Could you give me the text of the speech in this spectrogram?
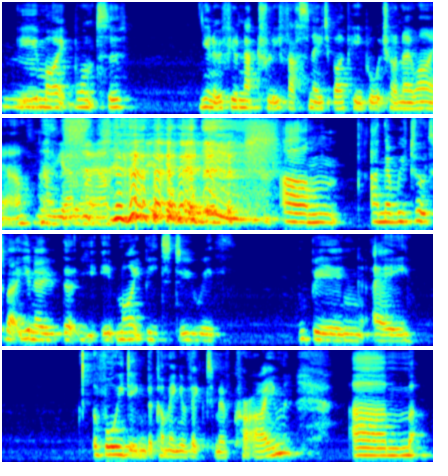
you Mm. might want to, you know, if you're naturally fascinated by people, which I know I am. Oh, yes, I am. um, and then we've talked about, you know, that it might be to do with being a avoiding becoming a victim of crime, um,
